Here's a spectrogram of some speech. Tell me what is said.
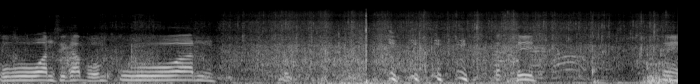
กวนสิครับผมกวนสักทีนี่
